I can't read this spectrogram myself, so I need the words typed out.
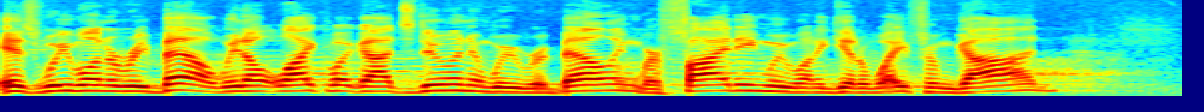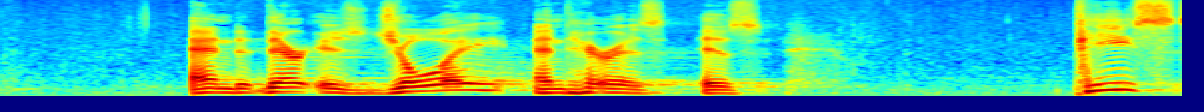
is we want to rebel. We don't like what God's doing and we're rebelling, we're fighting, we want to get away from God. And there is joy and there is, is peace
